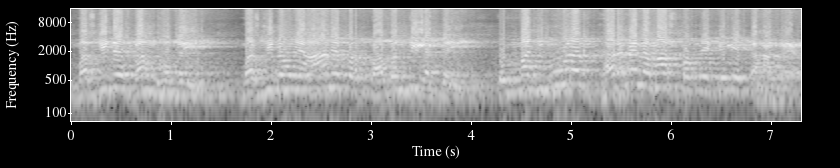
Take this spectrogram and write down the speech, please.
مسجدیں بند ہو گئی۔ مسجدوں میں آنے پر پابندی لگ گئی۔ تو مجبوراً گھر میں نماز پڑھنے کے لیے کہا گیا۔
